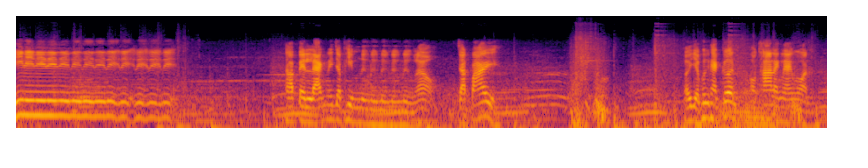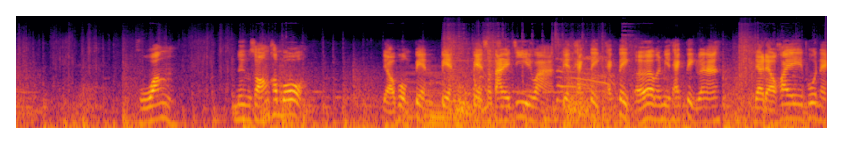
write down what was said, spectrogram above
นี่นี่นี่นี่นี่นี่นี่นี่นี่นี่นี่นี่ถ้าเป็นแล็กนี่จะพิมพ์หนึ่งหนึ่งหนึ่งหนึ่งหนึ่งแล้ว จัดไปเฮ้ยอย่าเพิ่งแท็กเกิลเอาท่าแรงๆก่อนพวงหนึ่งสองคอมโบเดี๋ยวผมเปลี่ยนเปลี่ยนเปลี่ยนสตา t e จีดีกว่า เปลี่ยนแท็กติกแท็กติกเออมันมีแท็กติกด้วยนะ เดี๋ยวเดี๋ยวค่อยพูดใน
